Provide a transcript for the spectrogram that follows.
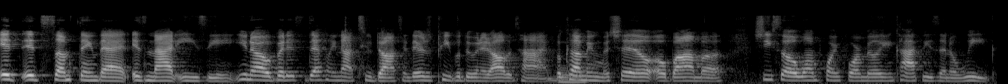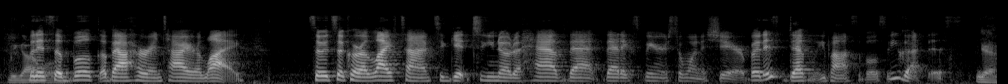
it, it's something that is not easy, you know, but it's definitely not too daunting. There's people doing it all the time. Mm-hmm. Becoming mm Michelle Obama, she sold 1.4 million copies in a week, but it's one. a book about her entire life. So it took her a lifetime to get to, you know, to have that that experience to want to share. But it's definitely possible. So you got this. Yeah.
